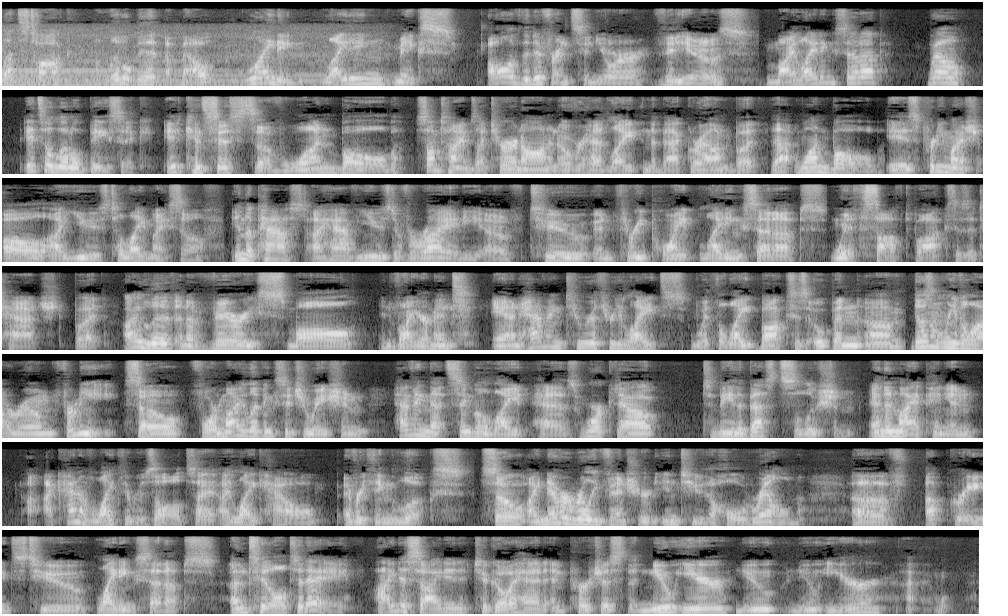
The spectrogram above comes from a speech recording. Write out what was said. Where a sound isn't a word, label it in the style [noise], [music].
Let's talk a little bit about lighting. Lighting makes all of the difference in your videos. My lighting setup? Well, it's a little basic. It consists of one bulb. Sometimes I turn on an overhead light in the background, but that one bulb is pretty much all I use to light myself. In the past, I have used a variety of two and three point lighting setups with soft boxes attached, but I live in a very small environment and having two or three lights with the light boxes open um, doesn't leave a lot of room for me. So for my living situation, having that single light has worked out to be the best solution. And in my opinion, I kind of like the results. I, I like how everything looks. So I never really ventured into the whole realm of upgrades to lighting setups until today. I decided to go ahead and purchase the Neewer, new, Nueer? I,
